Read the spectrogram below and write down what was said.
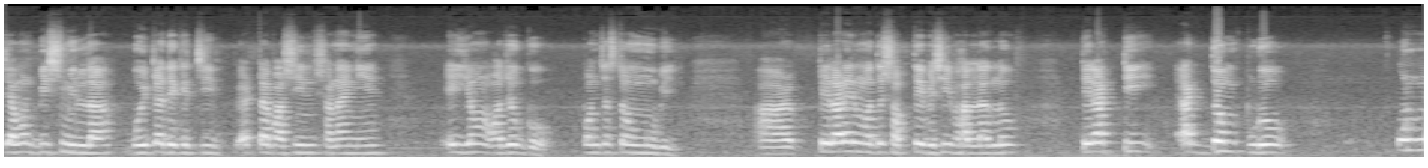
যেমন বিসমিল্লা, বইটা দেখেছি একটা বাসিন সানায় নিয়ে। এই যেমন অযোগ্য, পঞ্চাশতম মুভি আর টেলারের মধ্যে সবথেকে বেশি ভালো লাগল। টেলারটি একদম পুরো অন্য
